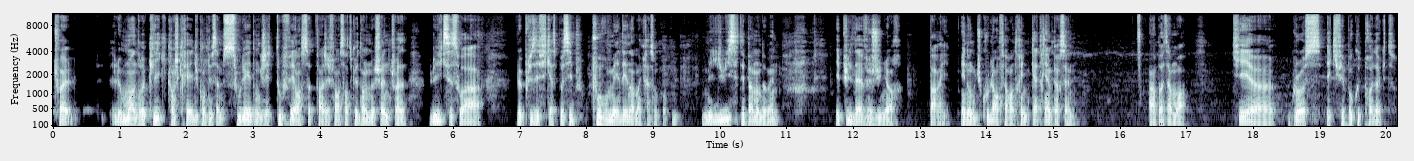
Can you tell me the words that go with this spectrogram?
tu vois, le moindre clic quand je créais du contenu, ça me saoulait, donc j'ai tout fait so- enfin j'ai fait en sorte que dans le Notion, tu vois, l'UX soit le plus efficace possible pour m'aider dans ma création de contenu. Mais lui, c'était pas mon domaine. Et puis le dev junior, pareil. Et donc du coup là, on fait rentrer une quatrième personne, un pote à moi, qui est euh, gross et qui fait beaucoup de product.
